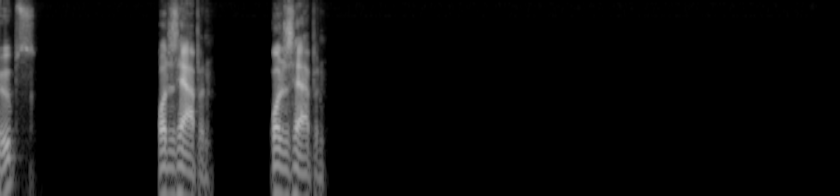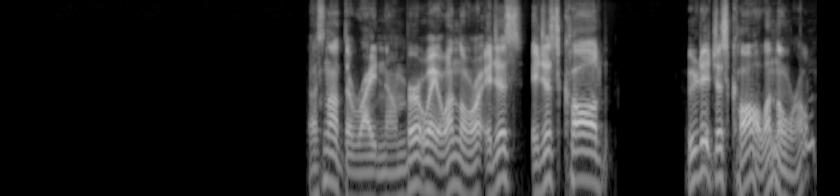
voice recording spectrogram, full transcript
Oops. What just happened? What just happened? That's not the right number. Wait, what in the world? It just it just called Who did it just call? What in the world?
